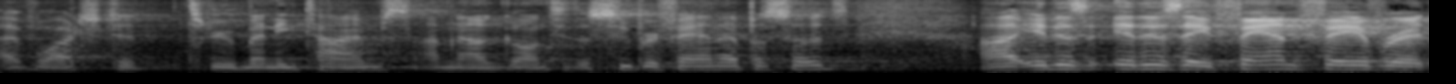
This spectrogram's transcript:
I've watched it through many times. I'm now going through the super fan episodes. Uh, it, is, it is a fan favorite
